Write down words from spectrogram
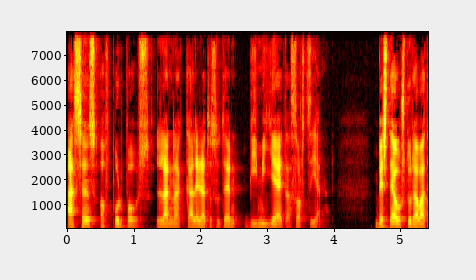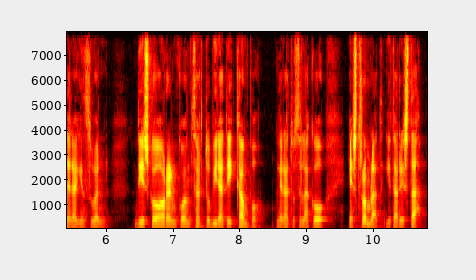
A Sense of Purpose lana kaleratu zuten 2000 eta zortzian. Beste austura bat eragin zuen, disko horren kontzertu biratik kanpo geratu zelako Stromblat gitarista,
